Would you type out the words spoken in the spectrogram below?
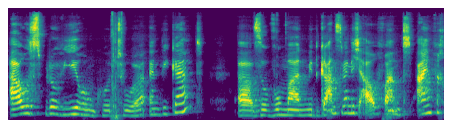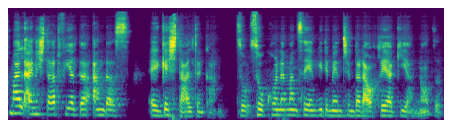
Ausprobierungskultur entwickeln also wo man mit ganz wenig Aufwand einfach mal eine Stadtfilter anders äh, gestalten kann. So, so konnte man sehen, wie die Menschen darauf reagieren. Ne?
